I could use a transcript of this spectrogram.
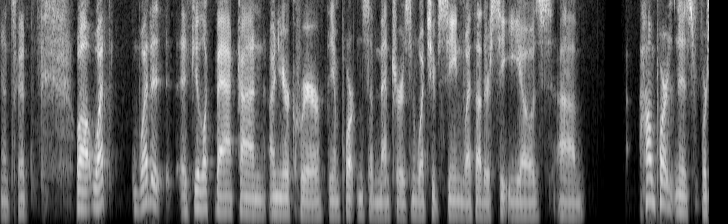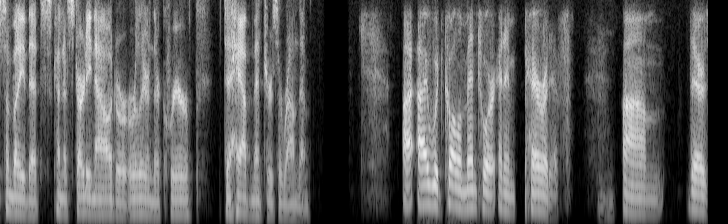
That's good. Well what what if you look back on on your career the importance of mentors and what you've seen with other ceos um, how important is for somebody that's kind of starting out or earlier in their career to have mentors around them I, I would call a mentor an imperative. Mm-hmm. Um, there's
